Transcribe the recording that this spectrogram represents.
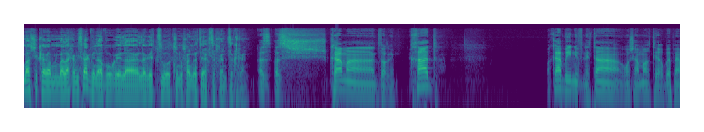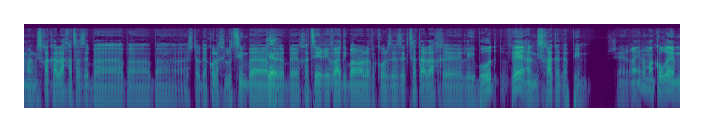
מה שקרה במהלך המשחק ונעבור ל, לרצועות שנוכל לנצח שחקן שחקן. אז, אז ש... כמה דברים. אחד, מכבי נבנתה, כמו שאמרתי, הרבה פעמים על משחק הלחץ הזה, ב, ב, ב, שאתה יודע, כל החילוצים ב, כן. ב, בחצי יריבה, דיברנו עליו וכל זה, זה קצת הלך uh, לאיבוד, ועל משחק אגפים, שראינו מה קורה מ...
